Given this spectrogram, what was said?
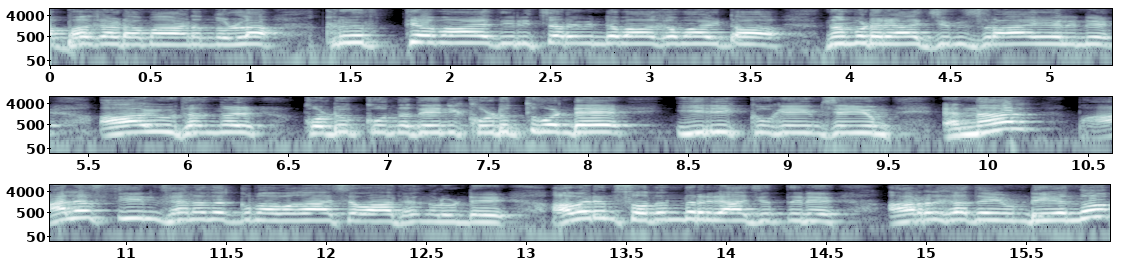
അപകടമാണെന്നുള്ള കൃത്യമായ തിരിച്ചറിവിന്റെ ഭാഗമായിട്ട് നമ്മുടെ രാജ്യം ഇസ്രായേലിന് ആയുധങ്ങൾ കൊടുക്കുന്നത്. ഇനി കൊടുത്തുകൊണ്ടേ ഇരിക്കുകയും ചെയ്യും. എന്നാൽ പാലസ്തീൻ ജനതക്കും അവകാശവാദങ്ങളുണ്ട്. അവരും സ്വതന്ത്ര രാജ്യത്തിന് അർഹതയുണ്ട് എന്നും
